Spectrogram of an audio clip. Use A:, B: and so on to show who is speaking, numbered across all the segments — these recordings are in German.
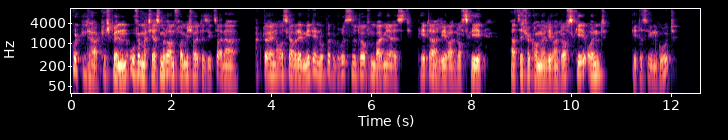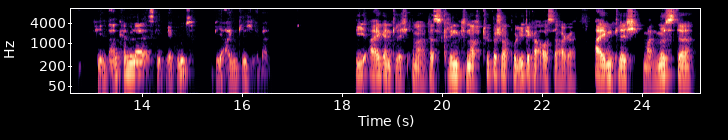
A: Guten Tag, ich bin Uwe Matthias Müller und freue mich heute, Sie zu einer aktuellen Ausgabe der Medienlupe begrüßen zu dürfen. Bei mir ist Peter Lewandowski. Herzlich willkommen, Herr Lewandowski. Und geht es Ihnen gut?
B: Vielen Dank, Herr Müller. Es geht mir gut, wie eigentlich immer.
A: Wie eigentlich immer. Das klingt nach typischer Politikeraussage. Eigentlich, man müsste,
